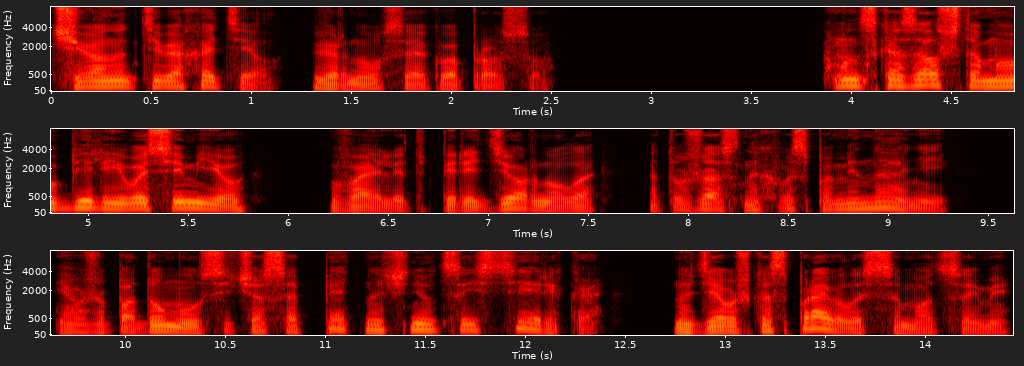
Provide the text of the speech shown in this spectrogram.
«Чего он от тебя хотел?» — вернулся я к вопросу. «Он сказал, что мы убили его семью». Вайлет передернула от ужасных воспоминаний. Я уже подумал, сейчас опять начнется истерика. Но девушка справилась с эмоциями.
